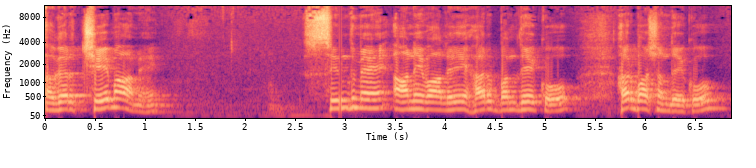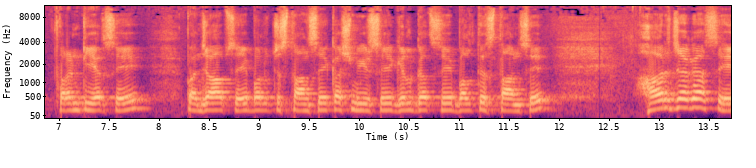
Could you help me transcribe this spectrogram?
अगर छः माह में सिंध में आने वाले हर बंदे को, हर बाशंदे को, फ्रंटियर से, पंजाब से, बलूचिस्तान से, कश्मीर से, गिलगत से, बल्तिस्तान से, हर जगह से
